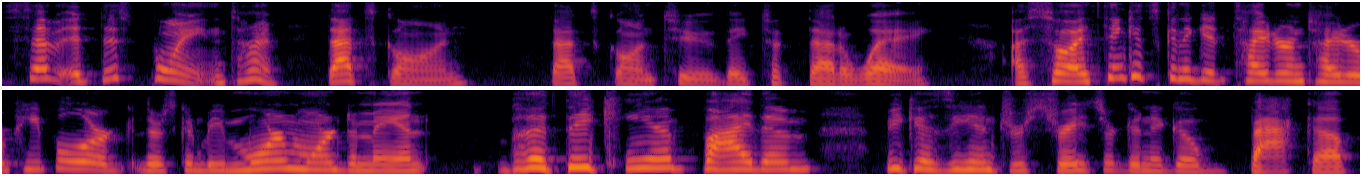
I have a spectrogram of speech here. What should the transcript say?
seven at this point in time, that's gone. That's gone too. They took that away. Uh, so I think it's going to get tighter and tighter. People are there's going to be more and more demand, but they can't buy them because the interest rates are going to go back up.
